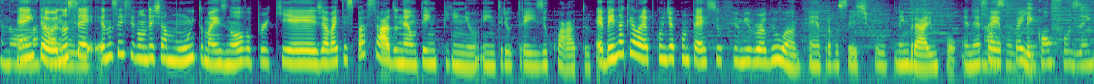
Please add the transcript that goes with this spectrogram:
No- É, então, eu não dele. sei, eu não sei se vão deixar muito mais novo, porque já vai ter se passado, né, um tempinho entre o 3 e o 4. É bem naquela época onde acontece o filme Rogue One, é para vocês, tipo, lembrarem um pouco. É nessa Nossa, época aí. bem confuso, hein?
